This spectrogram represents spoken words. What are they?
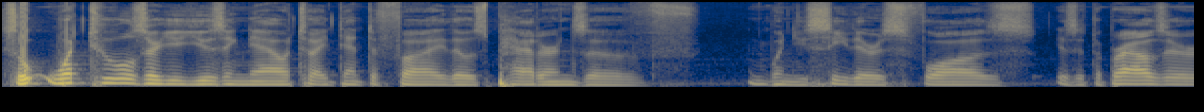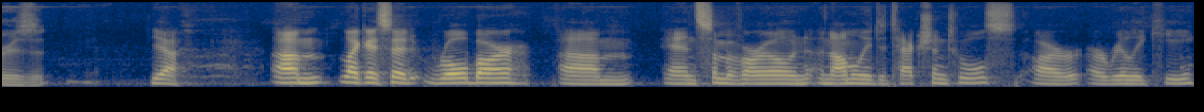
So what tools are you using now to identify those patterns of when you see there's flaws? Is it the browser? Is it, Yeah. Um, like I said, Rollbar um, and some of our own anomaly detection tools are, are really key.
